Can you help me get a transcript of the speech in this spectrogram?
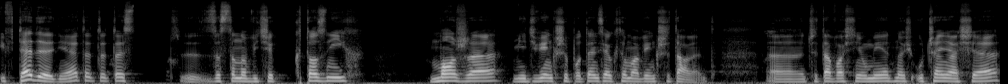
i, wtedy, nie, to, to, to jest zastanowić się, kto z nich może mieć większy potencjał, kto ma większy talent. E, czy ta właśnie umiejętność uczenia się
